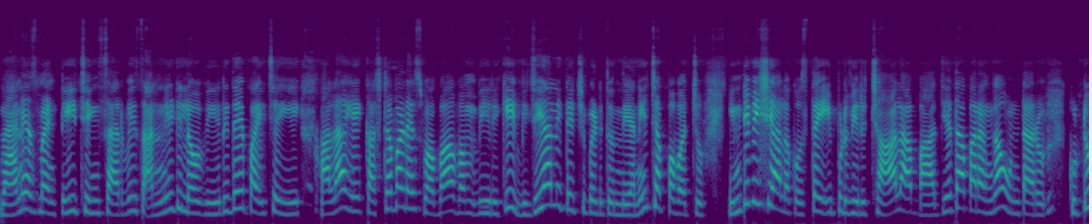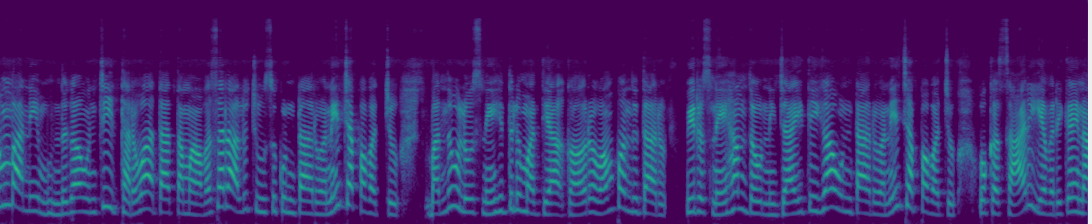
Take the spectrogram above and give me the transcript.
మేనేజ్మెంట్ టీచింగ్ సర్వీస్ అన్నిటిలో వీరిదే పై అలాగే కష్టపడే స్వభావం వీరికి విజయాన్ని తెచ్చిపెడుతుంది అని చెప్పవచ్చు. ఇంటి విషయాలకు వస్తే ఇప్పుడు వీరు చాలా బాధ్యతాపరంగా ఉంటారు. కుటుంబాన్ని ముందుగా ఉంచి తరువాత తమ అవసరాలు చూసుకుంటారు అని చెప్పవచ్చు. బంధువులు స్నేహితులు మధ్య గౌరవం పొందుతారు. వీరు స్నేహంతో నిజాయితీగా ఉంటారు అని చెప్పవచ్చు. ఒకసారి ఎవరికైనా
